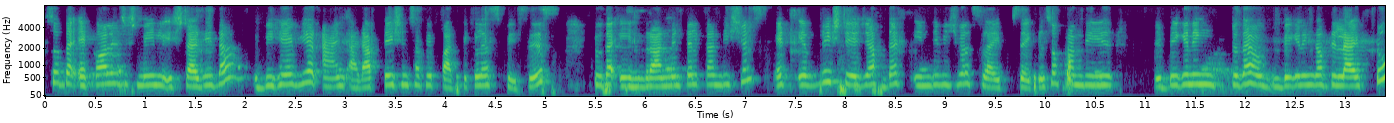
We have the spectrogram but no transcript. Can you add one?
So the ecologists mainly study the behavior and adaptations of a particular species to the environmental conditions at every stage of that individual's life cycle. So from the the beginning to the beginning of the life to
